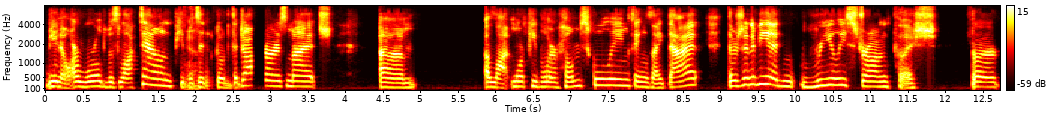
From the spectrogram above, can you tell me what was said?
you know, our world was locked down. People Yeah. didn't go to the doctor as much. Um, a lot more people are homeschooling, things like that. There's going to be a really strong push for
